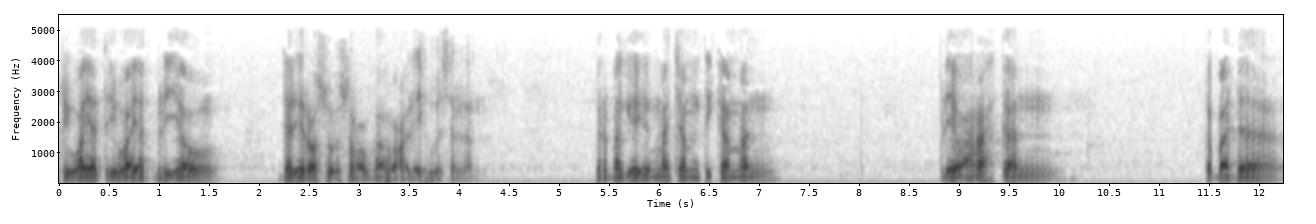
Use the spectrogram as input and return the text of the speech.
riwayat-riwayat beliau dari Rasul Shallallahu Alaihi Wasallam. Berbagai macam tikaman beliau arahkan kepada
